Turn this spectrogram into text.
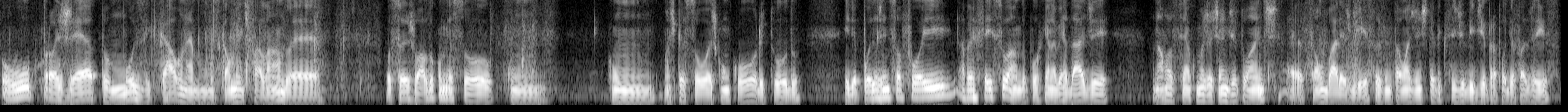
o projeto musical, né, musicalmente falando, é o seu Oswaldo começou com com as pessoas, com coro e tudo. E depois a gente só foi aperfeiçoando, porque na verdade na Rocinha, como eu já tinha dito antes, é, são várias missas, então a gente teve que se dividir para poder fazer isso.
